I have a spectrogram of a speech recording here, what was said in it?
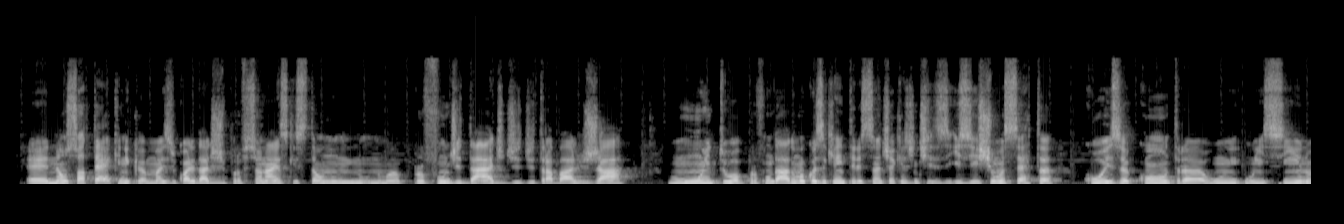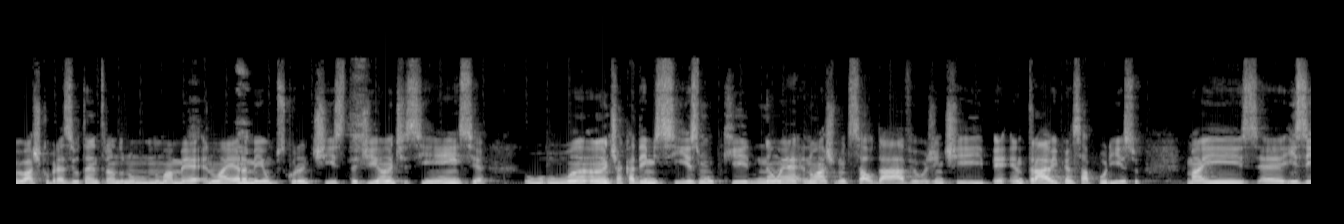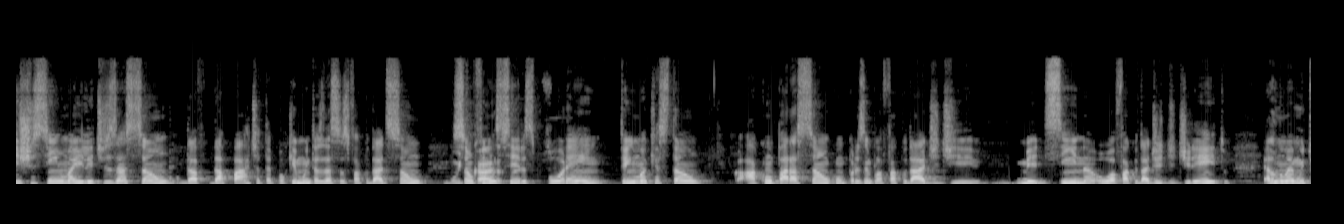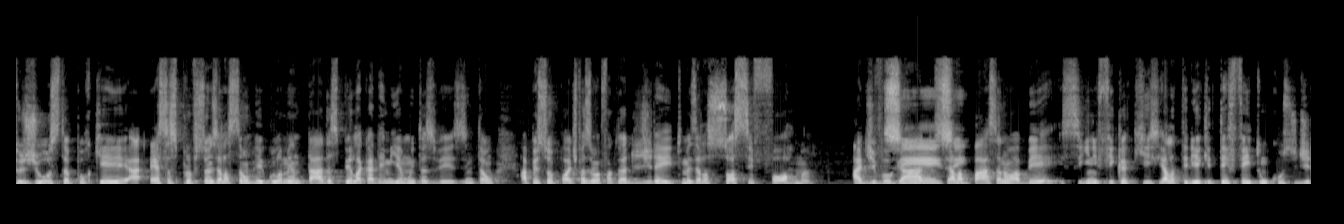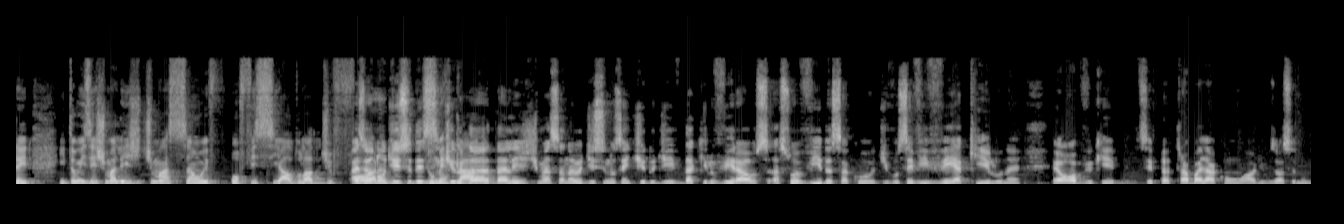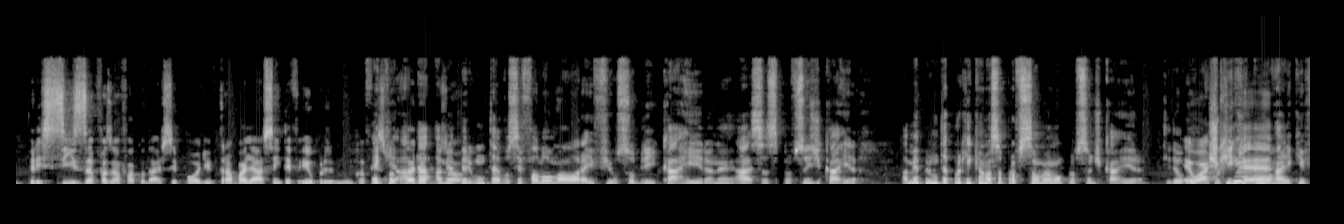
é, não só técnica, mas de qualidade de profissionais que estão num, numa profundidade de, de trabalho já muito aprofundada. Uma coisa que é interessante é que a gente existe uma certa coisa contra o, o ensino. Eu acho que o Brasil está entrando numa, numa era meio obscurantista de anti-ciência, o, o anti-academicismo, que não é, não acho muito saudável a gente entrar e pensar por isso, mas é, existe sim uma elitização da, da parte, até porque muitas dessas faculdades são, são caras, financeiras. Né? Porém, tem uma questão. A comparação com, por exemplo, a faculdade de medicina ou a faculdade de direito, ela não é muito justa porque essas profissões elas são regulamentadas pela academia muitas vezes. Então, a pessoa pode fazer uma faculdade de direito, mas ela só se forma advogado, sim, se sim. ela passa na OAB, significa que ela teria que ter feito um curso de direito. Então existe uma legitimação oficial do lado de fora. Mas eu não disse desse sentido da, da, legitimação, não. Eu disse no sentido de daquilo virar a sua vida, sacou? De você viver aquilo, né? É óbvio que você para trabalhar com audiovisual você não precisa fazer uma faculdade. Você pode trabalhar sem ter. Eu, por exemplo, nunca fiz é faculdade a, de audiovisual. A minha pergunta é: você falou uma hora aí, Fio, sobre carreira, né? Ah, essas profissões de carreira. A minha pergunta é por que, que a nossa profissão não é uma profissão de carreira? Entendeu? Eu acho que, que, que é. Como Heineken...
